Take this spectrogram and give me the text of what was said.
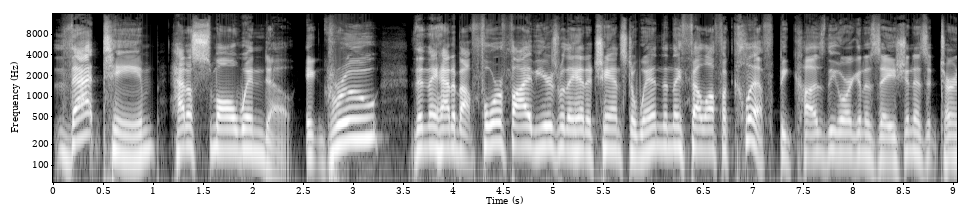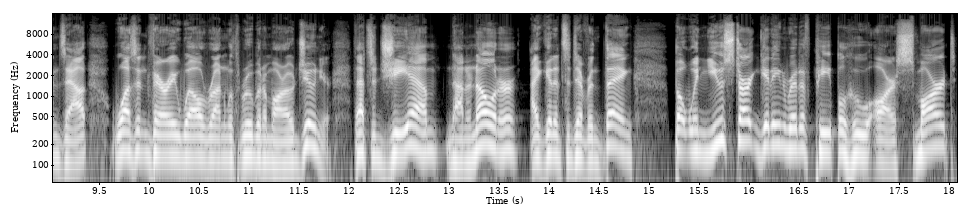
That team had a small window. It grew. Then they had about four or five years where they had a chance to win. Then they fell off a cliff because the organization, as it turns out, wasn't very well run with Ruben Amaro Jr. That's a GM, not an owner. I get it's a different thing. But when you start getting rid of people who are smart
